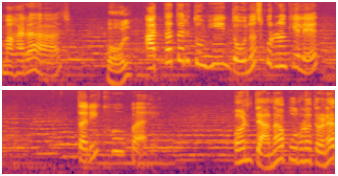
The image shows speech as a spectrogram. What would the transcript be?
महाराज बोल. आता तर तुम्ही दोनच पूर्ण केलेत तरी खूप आहे. पण त्यांना पूर्ण करण्यात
